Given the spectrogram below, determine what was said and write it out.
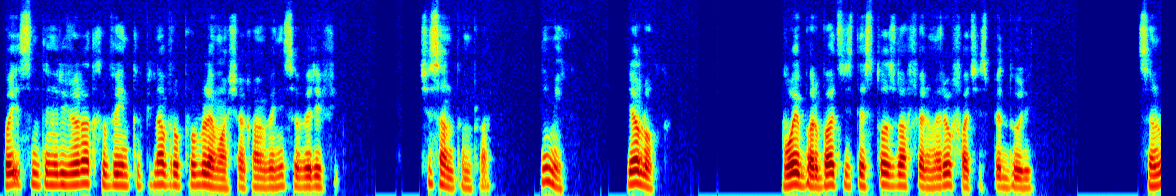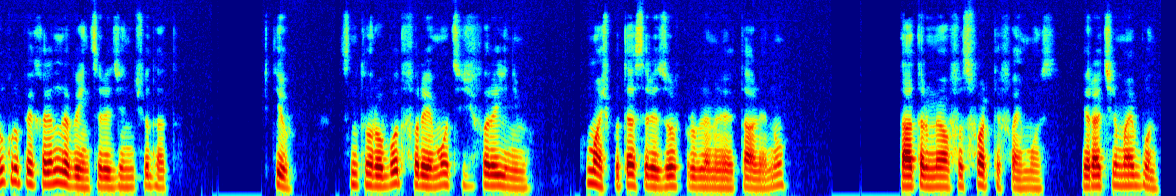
Păi, sunt îngrijorat că vei întâmpina vreo problemă, așa că am venit să verific. Ce s-a întâmplat? Nimic. Ia loc. Voi, bărbații, sunteți toți la fel, mereu faceți pe duri. Sunt lucruri pe care nu le vei înțelege niciodată. Știu, sunt un robot fără emoții și fără inimă. Cum aș putea să rezolv problemele tale, nu? Tatăl meu a fost foarte faimos. Era cel mai bun.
